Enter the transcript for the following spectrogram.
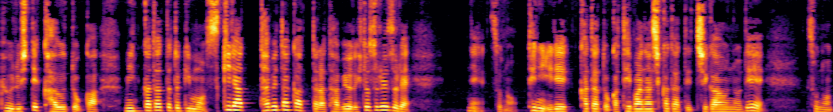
プールして買うとか3日経った時も好きだ食べたかったら食べようと人それぞれねその手に入れ方とか手放し方って違うのでその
